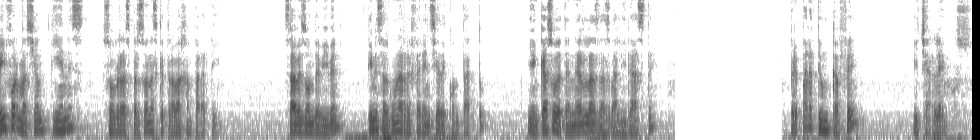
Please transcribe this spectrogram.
¿Qué información tienes sobre las personas que trabajan para ti? ¿Sabes dónde viven? ¿Tienes alguna referencia de contacto? ¿Y en caso de tenerlas, las validaste? Prepárate un café y charlemos.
